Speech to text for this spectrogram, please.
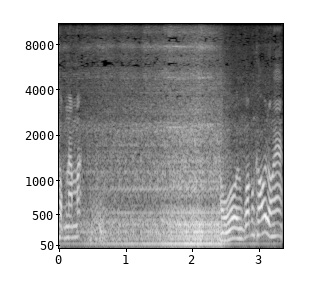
không năm á. Ôi quá bánh khối luôn ha.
